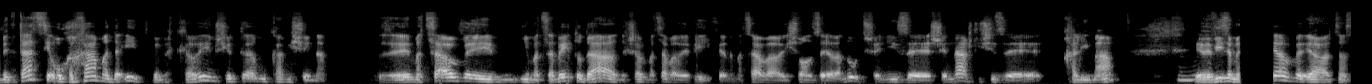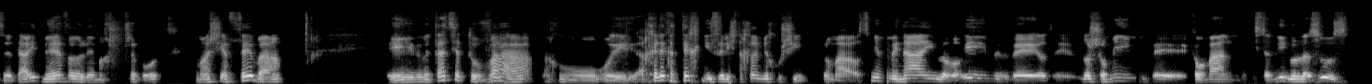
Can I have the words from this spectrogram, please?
מדיטציה הוכחה מדעית במחקרים שיותר עמוקה משינה. זה מצב, אה, ממצבי תודעה, נחשב למצב הרביעי, כן, המצב הראשון זה ערנות, שני זה שינה, שלישי זה חלימה. רביעי זה הטרנסדנטלית מעבר למחשבות, מה שיפה בה, אה, במדיטציה טובה, אנחנו, החלק הטכני זה להשתחרר מחושים, כלומר עוצמים עיניים, לא רואים ולא שומעים, וכמובן משתדלים לא לזוז,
